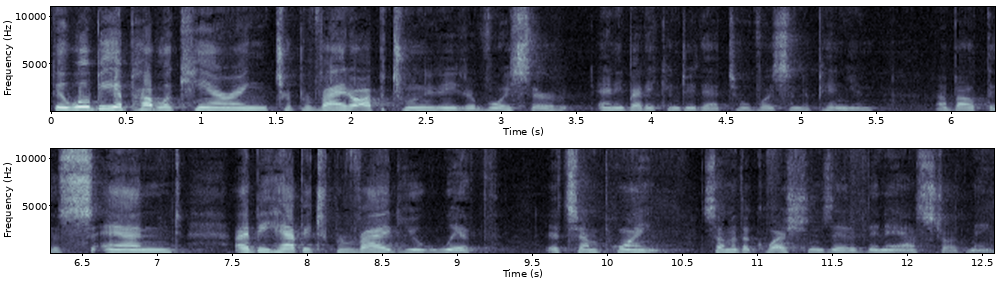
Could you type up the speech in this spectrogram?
there will be a public hearing to provide opportunity to voice their, anybody can do that, to voice an opinion about this. And I'd be happy to provide you with, at some point, some of the questions that have been asked of me.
